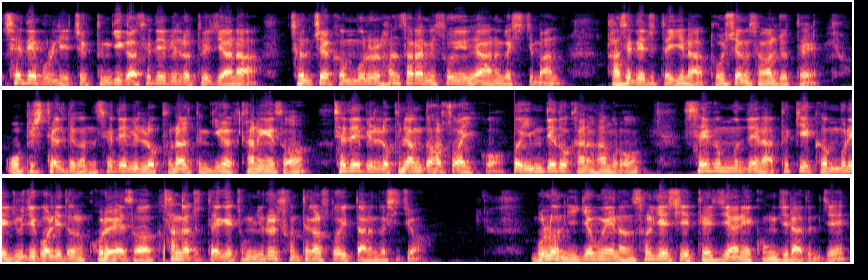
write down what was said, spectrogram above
세대 분리 즉 등기가 세대별로 되지 않아 전체 건물을 한 사람이 소유해야 하는 것이지만 다세대 주택이나 도시형 생활주택, 오피스텔 등은 세대별로 분할 등기가 가능해서 세대별로 분양도 할 수가 있고 또 임대도 가능하므로 세금 문제나 특히 건물의 유지관리 등을 고려해서 상가주택의 종류를 선택할 수도 있다는 것이죠. 물론 이 경우에는 설계 시 대지안의 공지라든지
